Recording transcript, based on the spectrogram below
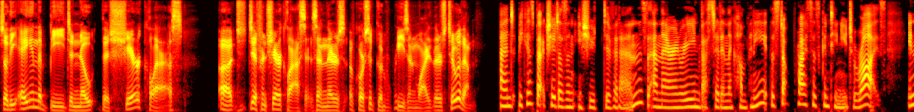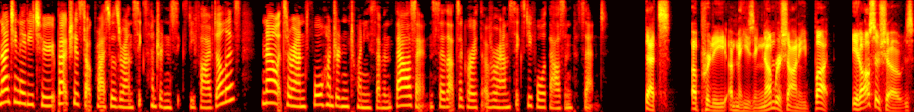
So the A and the B denote the share class, uh, different share classes. And there's, of course, a good reason why there's two of them. And because Berkshire doesn't issue dividends and they're reinvested in the company, the stock price has continued to rise. In 1982, Berkshire's stock price was around $665. Now it's around 427,000. So that's a growth of around 64,000%. That's a pretty amazing number, Shani. But it also shows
